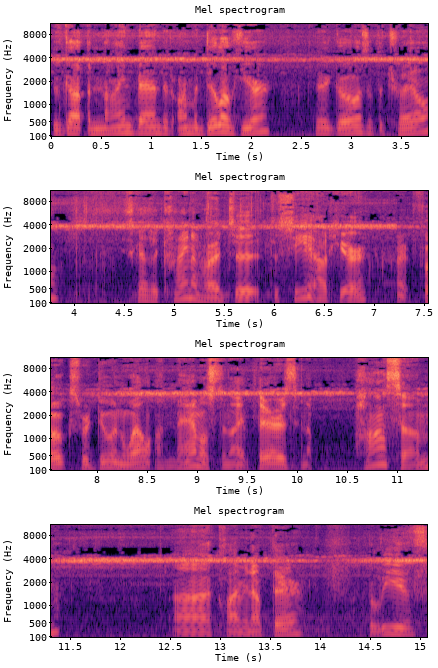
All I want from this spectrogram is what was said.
We've got a nine-banded armadillo here. There he goes up the trail. These guys are kind of hard to, to see out here. All right, folks, we're doing well on mammals tonight. There's an opossum uh, climbing up there. I believe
